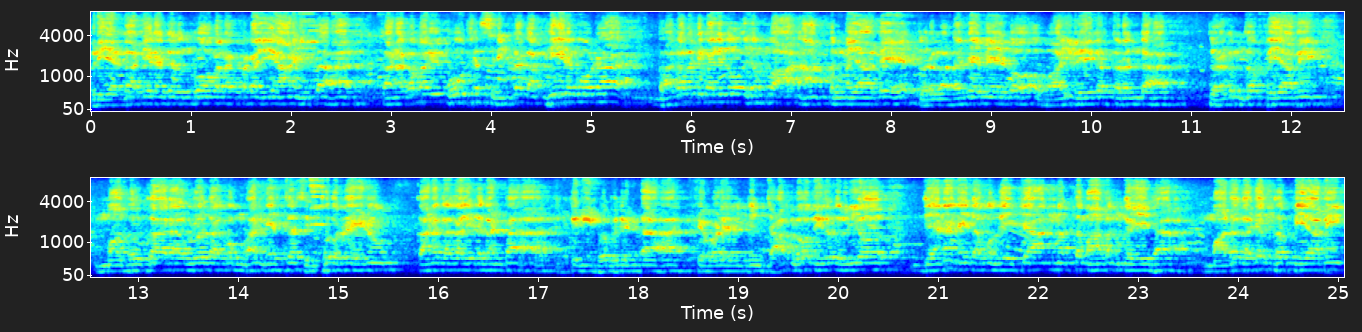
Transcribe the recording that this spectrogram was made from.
ప్రియకటిరజోగలకళ్యాణిత కనకపరిభూష శ్రీత గంభీరమూఢ భగవతి కలిదోషం వానాత్మయాతే దుర్గదశమేతో వాయువేగ తురంగ త్వరగం తప్పయామి మధుకర వృత కుంభన్యస్త సిద్ధురేణు కనక కలిత గంట కిరీటోపిగంట శివళయం చాకులో నిరతుల్యో జనని తము దేశాన్మత్త మాతంగేష మద గజం తప్పయామి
